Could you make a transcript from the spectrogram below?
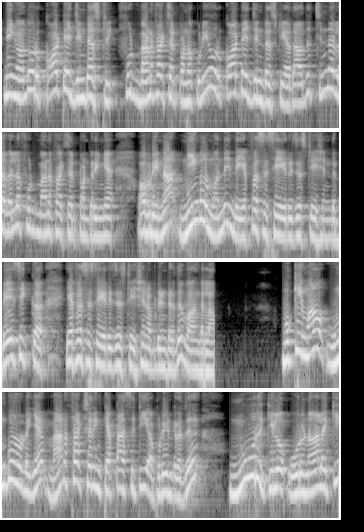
நீங்கள் வந்து ஒரு காட்டேஜ் இண்டஸ்ட்ரி ஃபுட் மேனுஃபேக்சர் பண்ணக்கூடிய ஒரு காட்டேஜ் இண்டஸ்ட்ரி அதாவது சின்ன லெவலில் ஃபுட் மேனுஃபேக்சர் பண்ணுறீங்க அப்படின்னா நீங்களும் வந்து இந்த எஃப்எஸ் எஃப்எஸ்எஸ்ஏ ரிஜிஸ்ட்ரேஷன் இந்த பேசிக் எஃப்எஸ்எஸ்ஏ ரிஜிஸ்ட்ரேஷன் அப்படின்றது வாங்கலாம். முக்கியமா உங்களுடைய மேனுஃபேக்சரிங் கெப்பாசிட்டி அப்படின்றது நூறு கிலோ ஒரு நாளைக்கு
